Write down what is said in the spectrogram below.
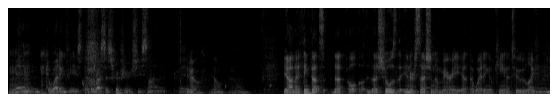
mm-hmm. and the wedding feast that the rest of scripture she's silent right? yeah yeah um, yeah and i think that's that that shows the intercession of mary at the wedding of cana too like mm-hmm.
